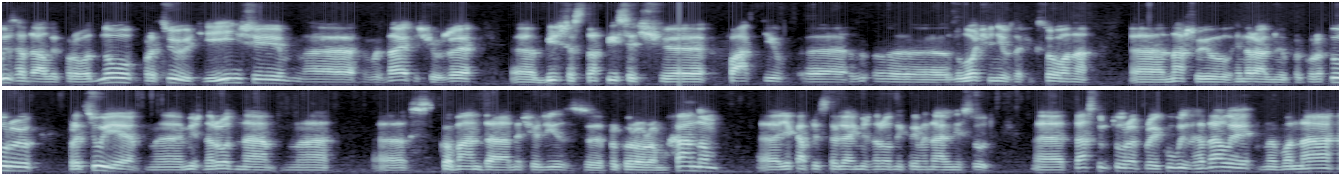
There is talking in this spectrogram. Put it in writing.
Ви згадали про одну, працюють і інші. Ви знаєте, що вже більше 100 тисяч фактів злочинів зафіксовано нашою генеральною прокуратурою. Працює міжнародна команда на чолі з прокурором Ханом яка представляє міжнародний кримінальний суд. Е, Та структура, про яку ви згадали, вона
